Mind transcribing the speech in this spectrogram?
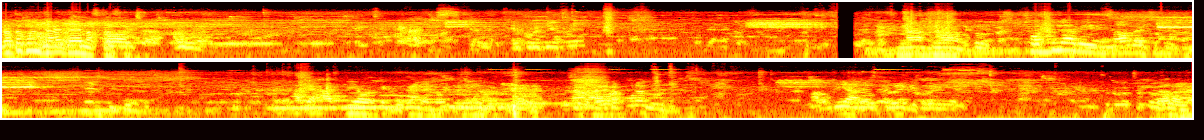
যতক্ষণ যায় না সবগুলো আগে সব একসঙ্গে আগে হাত দিয়ে অর্ধেক ঢুকে নেন ওইটা পুরো ঘুরবে হাত দিয়ে আরও ভিতরে নিয়ে ছোট না না না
